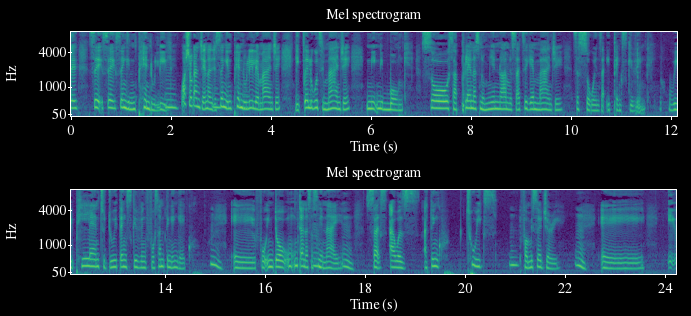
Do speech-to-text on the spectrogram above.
se senginiphendulile. Washo kanjena nje senginiphendulile manje ngicela ukuthi manje ni- nibonge so sa plan sinomyeni wami sathi ke manje sesizokwenza iThanksgiving. We plan to do iThanksgiving for something engekho. Eh for into umntana sasingenaye. Sas- i was i think 2 weeks for my surgery. Eh i-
